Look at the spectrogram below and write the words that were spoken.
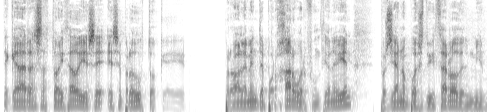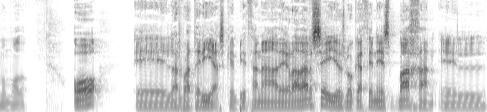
te quedas desactualizado y ese, ese producto que probablemente por hardware funcione bien, pues ya no puedes utilizarlo del mismo modo. O eh, las baterías que empiezan a degradarse y ellos lo que hacen es bajan el,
